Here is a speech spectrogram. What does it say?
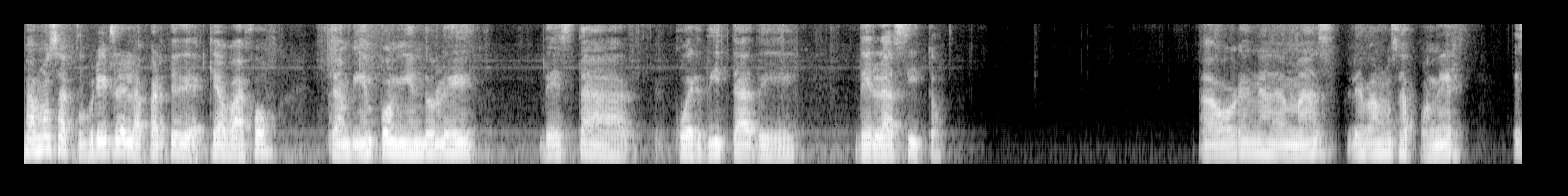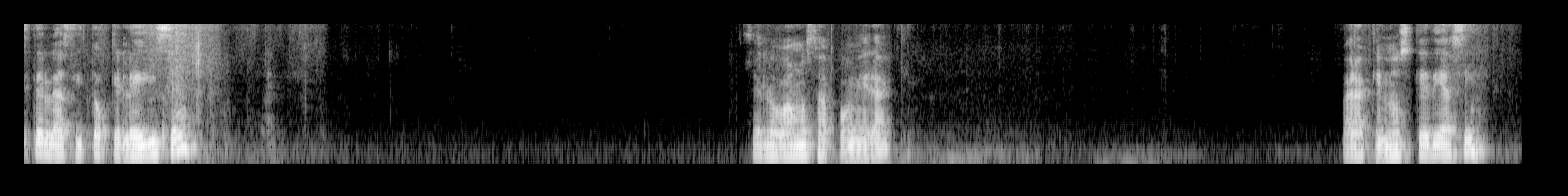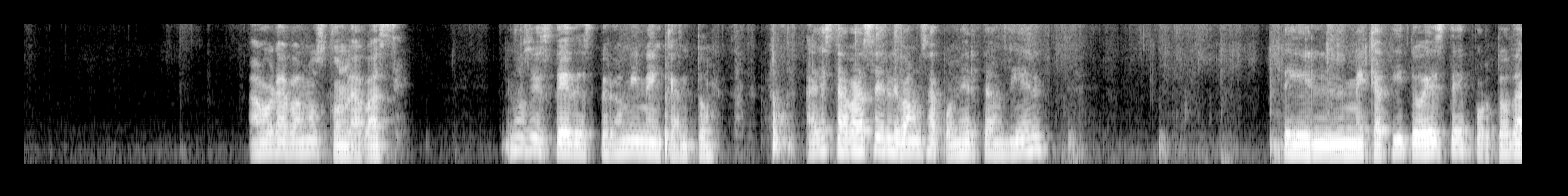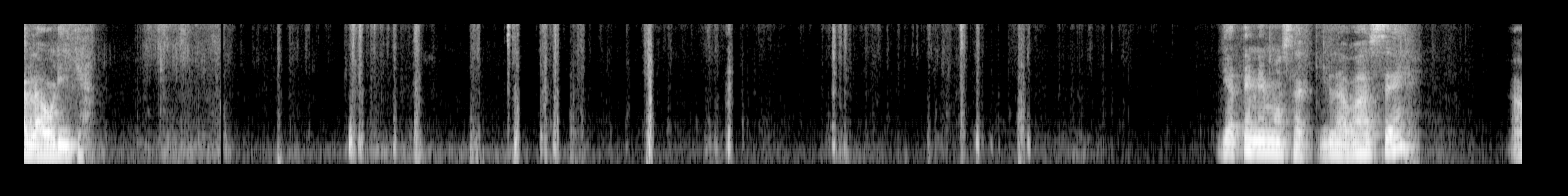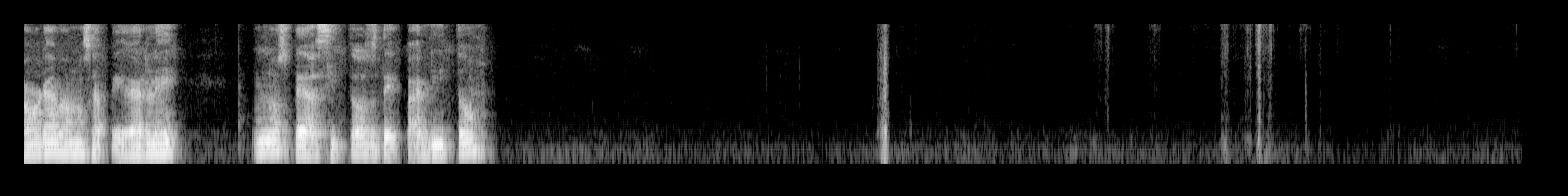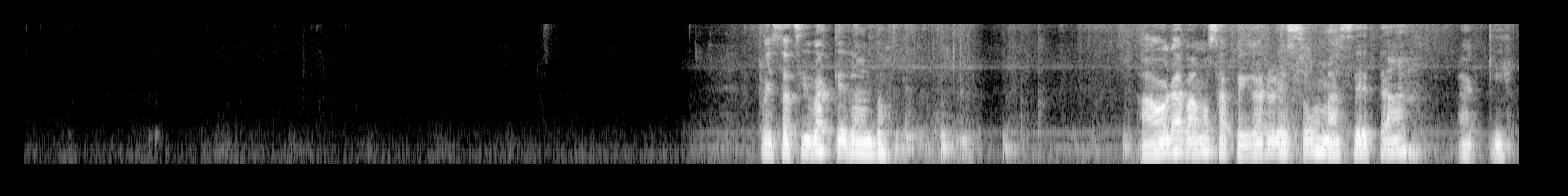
Vamos a cubrirle la parte de aquí abajo, también poniéndole de esta cuerdita de, lacito. Ahora nada más le vamos a poner este lacito que le hice. Se lo vamos a poner aquí. Para que nos quede así. Ahora vamos con la base. No sé ustedes, pero a mí me encantó. A esta base le vamos a poner también del mecatito este por toda la orilla. Ya tenemos aquí la base. Ahora vamos a pegarle unos pedacitos de palito. Pues así va quedando. Ahora vamos a pegarle su maceta aquí.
